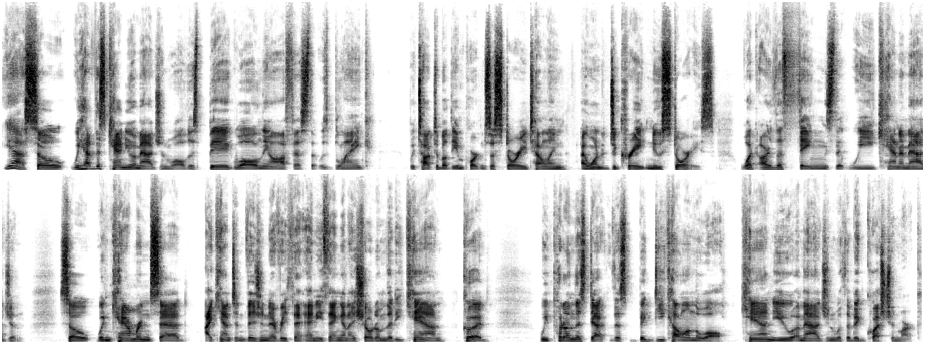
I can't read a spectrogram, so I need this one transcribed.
Yeah. So we had this Can You Imagine wall, this big wall in the office that was blank. We talked about the importance of storytelling. I wanted to create new stories. What are the things that we can't imagine? So when Cameron said, I can't envision everything anything, and I showed him that he can, could, we put on this de- this big decal on the wall. Can you imagine with a big question mark?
